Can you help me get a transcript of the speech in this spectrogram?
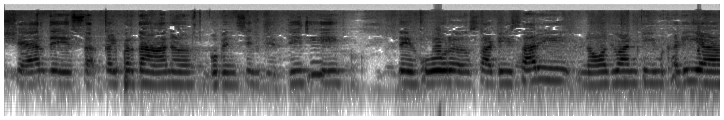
ਸ਼ਹਿਰ ਦੇ ਸਰਕਲ ਪ੍ਰਧਾਨ ਗੋਬਿੰਦ ਸਿੰਘ ਜਿੱਤੀ ਜੀ ਤੇ ਹੋਰ ਸਾਡੀ ਸਾਰੀ ਨੌਜਵਾਨ ਟੀਮ ਖੜੀ ਆ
